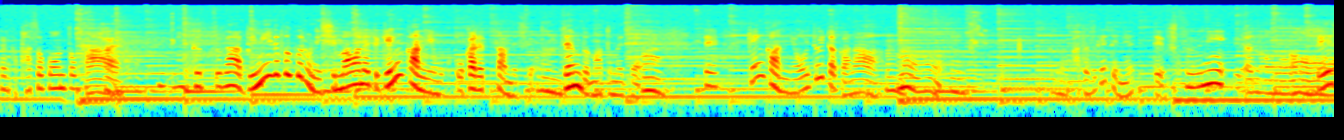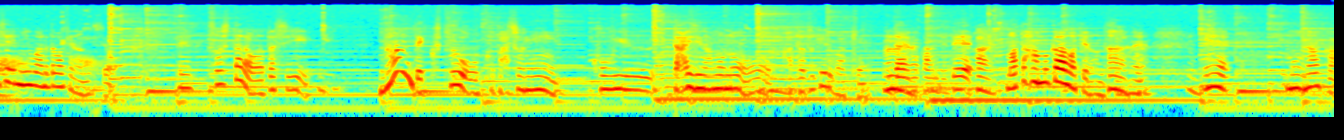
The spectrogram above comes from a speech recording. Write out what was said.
なんかパソコンとか、はい。グッズがビニール袋にしまわれて玄関に置かれてたんですよ、うん。全部まとめて、うん。玄関に置いといたから、うん。もう片付けてねって普通にあの冷静に言われたわけなんですよ。でそしたら私なんで靴を置く場所にこういう大事なものを片付けるわけ、うん。みたいな感じではい。また歯向かうわけなんですよはいね、でもうなんか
